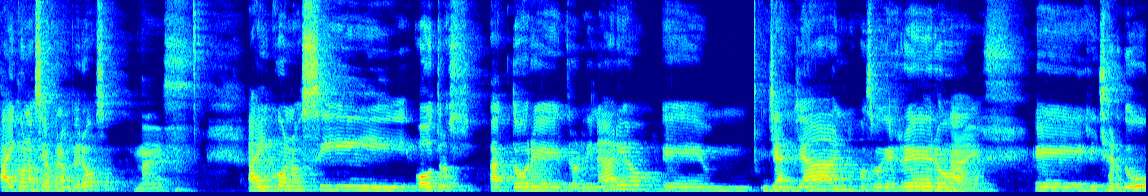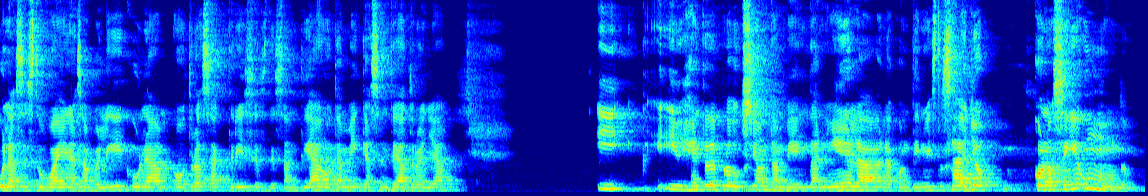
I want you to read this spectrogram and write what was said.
Ahí conocí a Fran Peroso. Nice. Ahí conocí otros actores extraordinarios, eh, Jan Jan, Josué Guerrero. Nice. Eh, Richard Douglas estuvo ahí en esa película, otras actrices de Santiago también que hacen teatro allá. Y, y gente de producción también, Daniela, la continuista. O sea, yo conocí un mundo.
